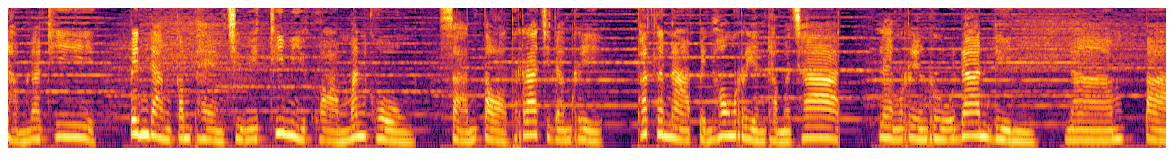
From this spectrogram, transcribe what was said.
ทำหน้าที่เป็นดังกำแพงชีวิตที่มีความมั่นคง สารต่อพระราชดำริ พัฒนาเป็นห้องเรียนธรรมชาติ แหล่งเรียนรู้ด้านดิน น้ำ ป่า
